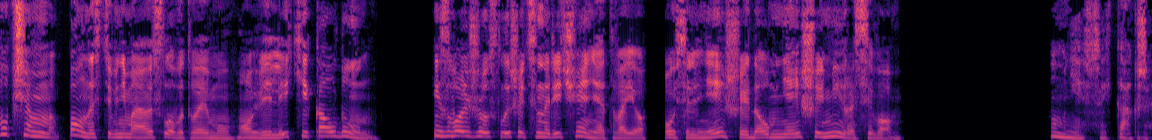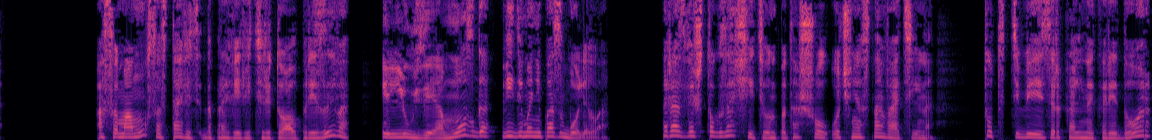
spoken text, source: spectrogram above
В общем, полностью внимаю слову твоему, о великий колдун. Изволь же услышать наречение твое, о сильнейший да умнейший мира сего. Умнейший, как же. А самому составить да проверить ритуал призыва иллюзия мозга, видимо, не позволила. Разве что к защите он подошел очень основательно. Тут тебе и зеркальный коридор,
